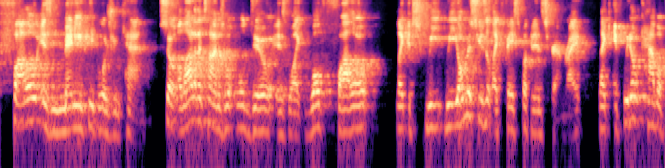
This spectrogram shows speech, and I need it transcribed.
follow as many people as you can. So a lot of the times what we'll do is like we'll follow like it's we we almost use it like facebook and instagram right like if we don't have a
